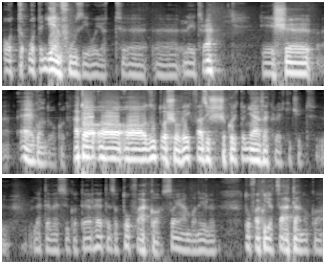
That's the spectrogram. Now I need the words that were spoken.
ott, ott egy ilyen fúzió jött ö, ö, létre, és ö, elgondolkod. Hát a, a, az utolsó végfázis, és akkor itt a nyelvekről egy kicsit letevesszük a terhet, ez a tofák a szajánban élő tofák, ugye a cátának a,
